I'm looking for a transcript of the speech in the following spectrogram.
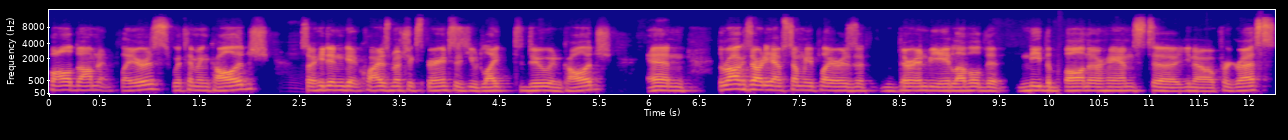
ball dominant players with him in college, so he didn't get quite as much experience as you'd like to do in college. And the Rockets already have so many players at their NBA level that need the ball in their hands to, you know, progress.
